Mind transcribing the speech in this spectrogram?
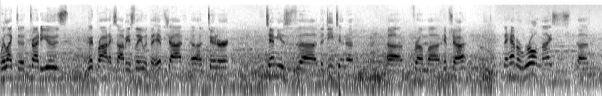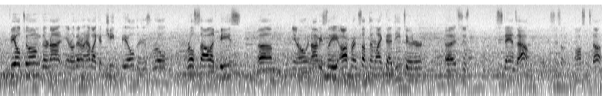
we like to try to use good products, obviously, with the Hipshot uh, tuner. Tim uses the, the D-Tuna uh, from uh, Hipshot. They have a real nice uh, feel to them. They're not, you know, they don't have like a cheap feel. They're just real real solid piece. Um, you know, and obviously offering something like that D-Tuna, uh, it just stands out. It's just awesome stuff.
